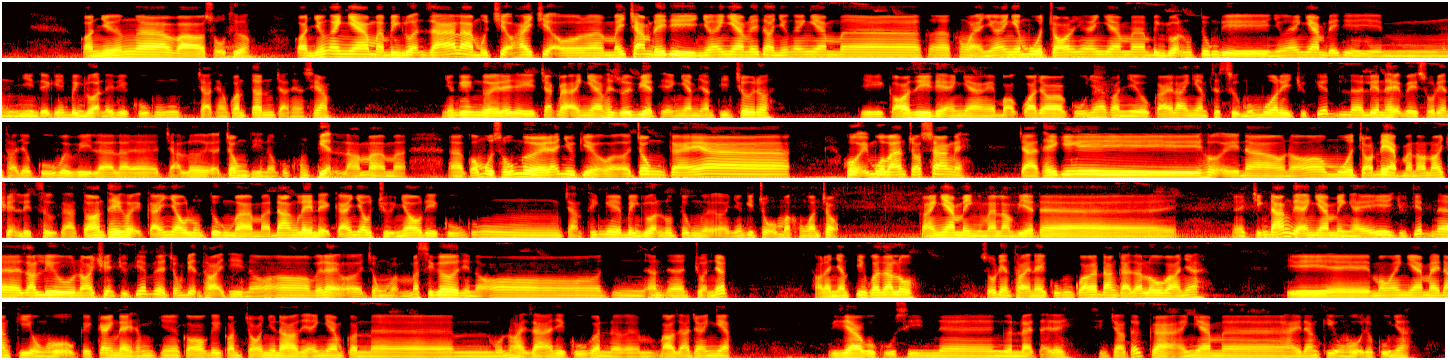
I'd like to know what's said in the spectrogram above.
Còn những uh, vào số thường. Còn những anh em mà bình luận giá là một triệu hai triệu ờ, mấy trăm đấy thì những anh em đấy là những anh em ờ, không phải những anh em mua chó những anh em bình luận lung tung thì những anh em đấy thì nhìn thấy cái bình luận đấy thì cũng chả thèm quan tâm chả thèm xem. Những cái người đấy thì chắc là anh em hay dối việt thì anh em nhắn tin chơi thôi thì có gì thì anh em ấy bỏ qua cho cú nhé. Còn nhiều cái là anh em thật sự muốn mua thì trực tiếp liên hệ về số điện thoại cho cú bởi vì là là trả lời ở trong thì nó cũng không tiện lắm mà mà à, có một số người đã như kiểu ở trong cái à, hội mua bán chó sang này chả thấy cái hội nào nó mua chó đẹp mà nó nói chuyện lịch sử cả. Toàn thấy hội cái nhau lung tung mà mà đang lên để cái nhau chửi nhau thì cũng cũng chẳng thích nghe bình luận lung tung ở những cái chỗ mà không quan trọng còn anh em mình mà làm việc uh, chính đáng thì anh em mình hãy trực tiếp uh, giao lưu nói chuyện trực tiếp về trong điện thoại thì nó với lại ở trong messenger thì nó ừ, ăn uh, chuẩn nhất. Hoặc là nhắn tin qua zalo. Số điện thoại này cũng có đăng cả zalo vào nhé thì mong anh em hãy đăng ký ủng hộ cái kênh này không có cái con chó như nào thì anh em còn muốn hỏi giá thì cú còn báo giá cho anh em video của cú xin ờ, ngừng lại tại đây xin chào tất cả anh em ờ, hãy đăng ký ủng hộ cho cú nha.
